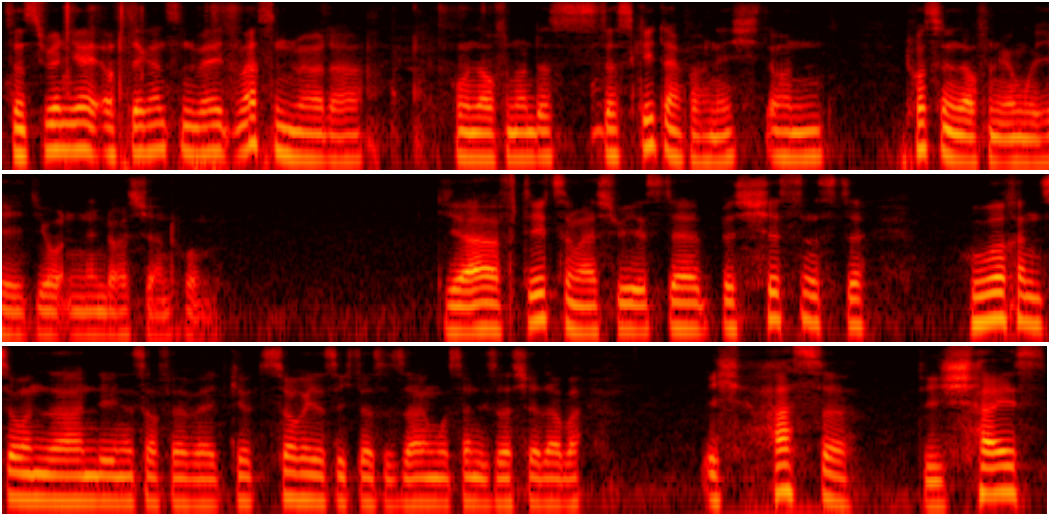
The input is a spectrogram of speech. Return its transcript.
Sonst würden ja auf der ganzen Welt Massenmörder rumlaufen und das, das geht einfach nicht. Und trotzdem laufen irgendwelche Idioten in Deutschland rum. Die AfD zum Beispiel ist der beschissenste Hurensohnladen, den es auf der Welt gibt. Sorry, dass ich das so sagen muss an dieser Stelle, aber ich hasse die scheiß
